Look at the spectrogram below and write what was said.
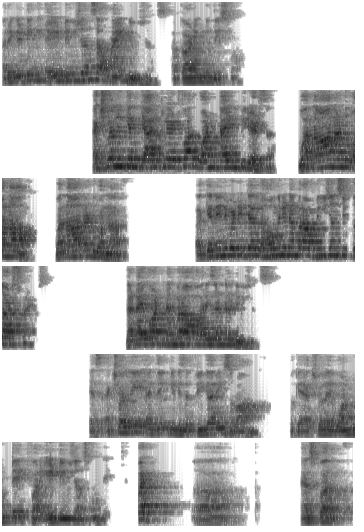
Are you getting 8 divisions or 9 divisions according to this one? Actually you can calculate for one time period sir. One on and one off. One on and one off. Uh, can anybody tell how many number of divisions you got friends? That I want number of horizontal divisions. Yes, actually I think it is a figure is wrong. Okay, actually I want to take for 8 divisions only. But uh, as per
